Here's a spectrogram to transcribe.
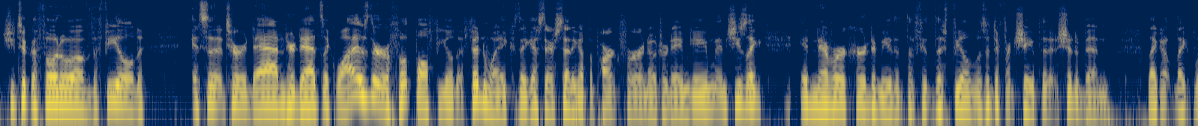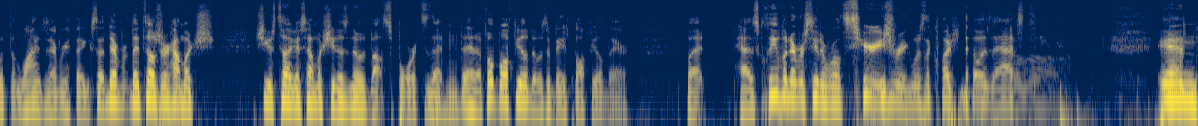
she took a photo of the field and sent it to her dad, and her dad's like, "Why is there a football field at Fenway?" Because I guess they're setting up the park for a Notre Dame game, and she's like, "It never occurred to me that the the field was a different shape than it should have been, like uh, like with the lines and everything." So it never that tells her how much she was telling us how much she doesn't know about sports. Is that they had a football field, it was a baseball field there, but. Has Cleveland ever seen a World Series ring? Was the question that was asked. And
